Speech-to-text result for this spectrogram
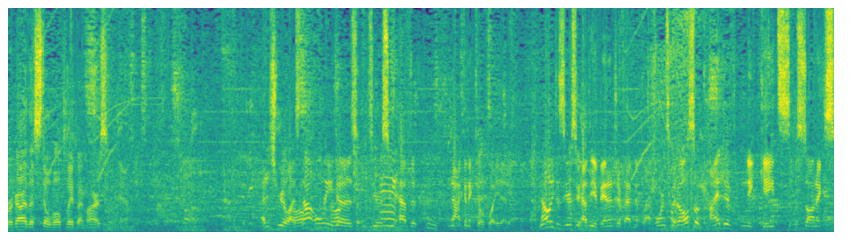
Regardless, still well played by Marss. I just realized not only does Zero Suit have the ooh, not going to kill quite yet. Not only does Zero Suit have the advantage of having the platforms, but it also kind of negates Sonic's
